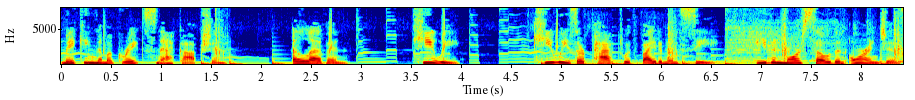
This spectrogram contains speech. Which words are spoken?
making them a great snack option. 11. Kiwi. Kiwis are packed with vitamin C, even more so than oranges,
